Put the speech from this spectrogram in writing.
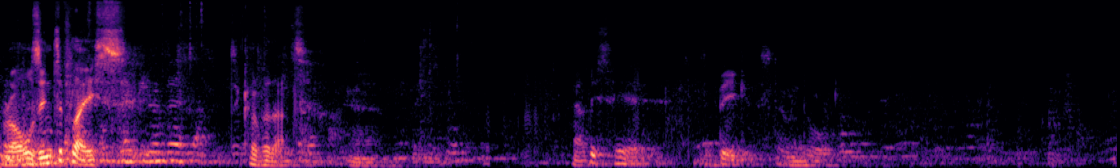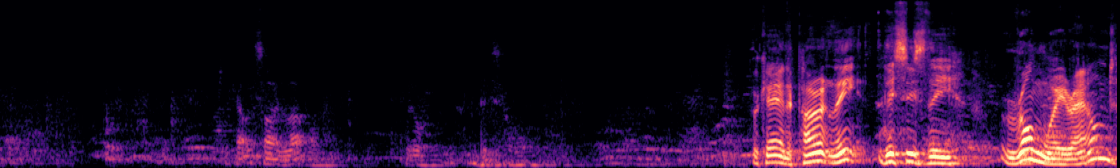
rolls into place to cover that. Now this here is a big stone door. Check out the size of that one. Fill this hole. Okay, and apparently this is the wrong way round,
